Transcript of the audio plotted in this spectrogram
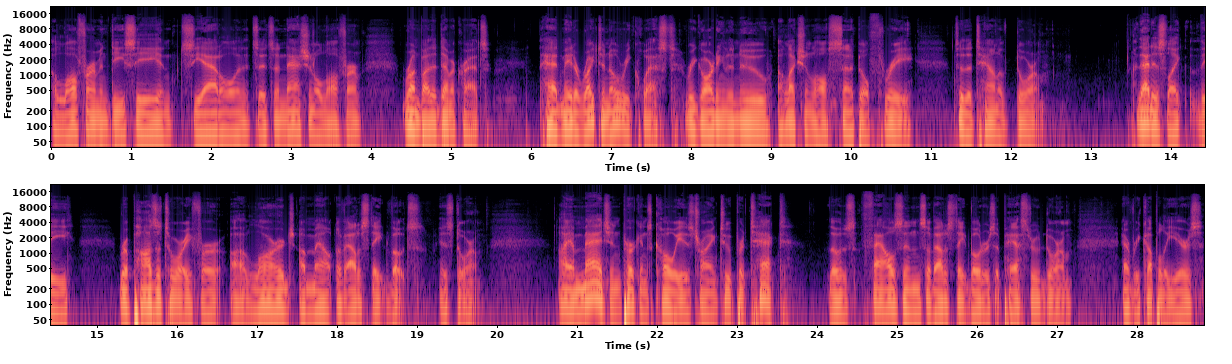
a law firm in D.C. and Seattle, and it's it's a national law firm run by the Democrats, had made a right to know request regarding the new election law, Senate Bill three, to the town of Durham. That is like the repository for a large amount of out of state votes is Durham. I imagine Perkins Coie is trying to protect those thousands of out of state voters that pass through Durham every couple of years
